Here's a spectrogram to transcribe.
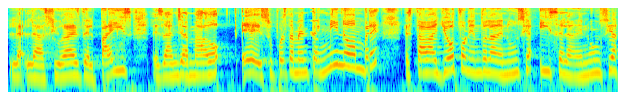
las ciudades del país les han llamado, eh, supuestamente en mi nombre, estaba yo poniendo la denuncia, hice la denuncia,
